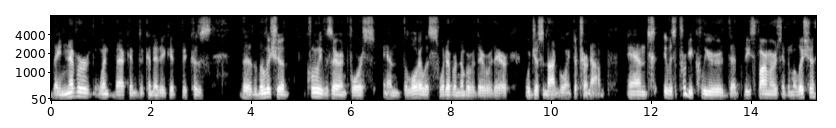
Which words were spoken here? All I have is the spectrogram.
They never went back into Connecticut because the, the militia clearly was there in force, and the loyalists, whatever number they were there, were just not going to turn out. And it was pretty clear that these farmers and the militia,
